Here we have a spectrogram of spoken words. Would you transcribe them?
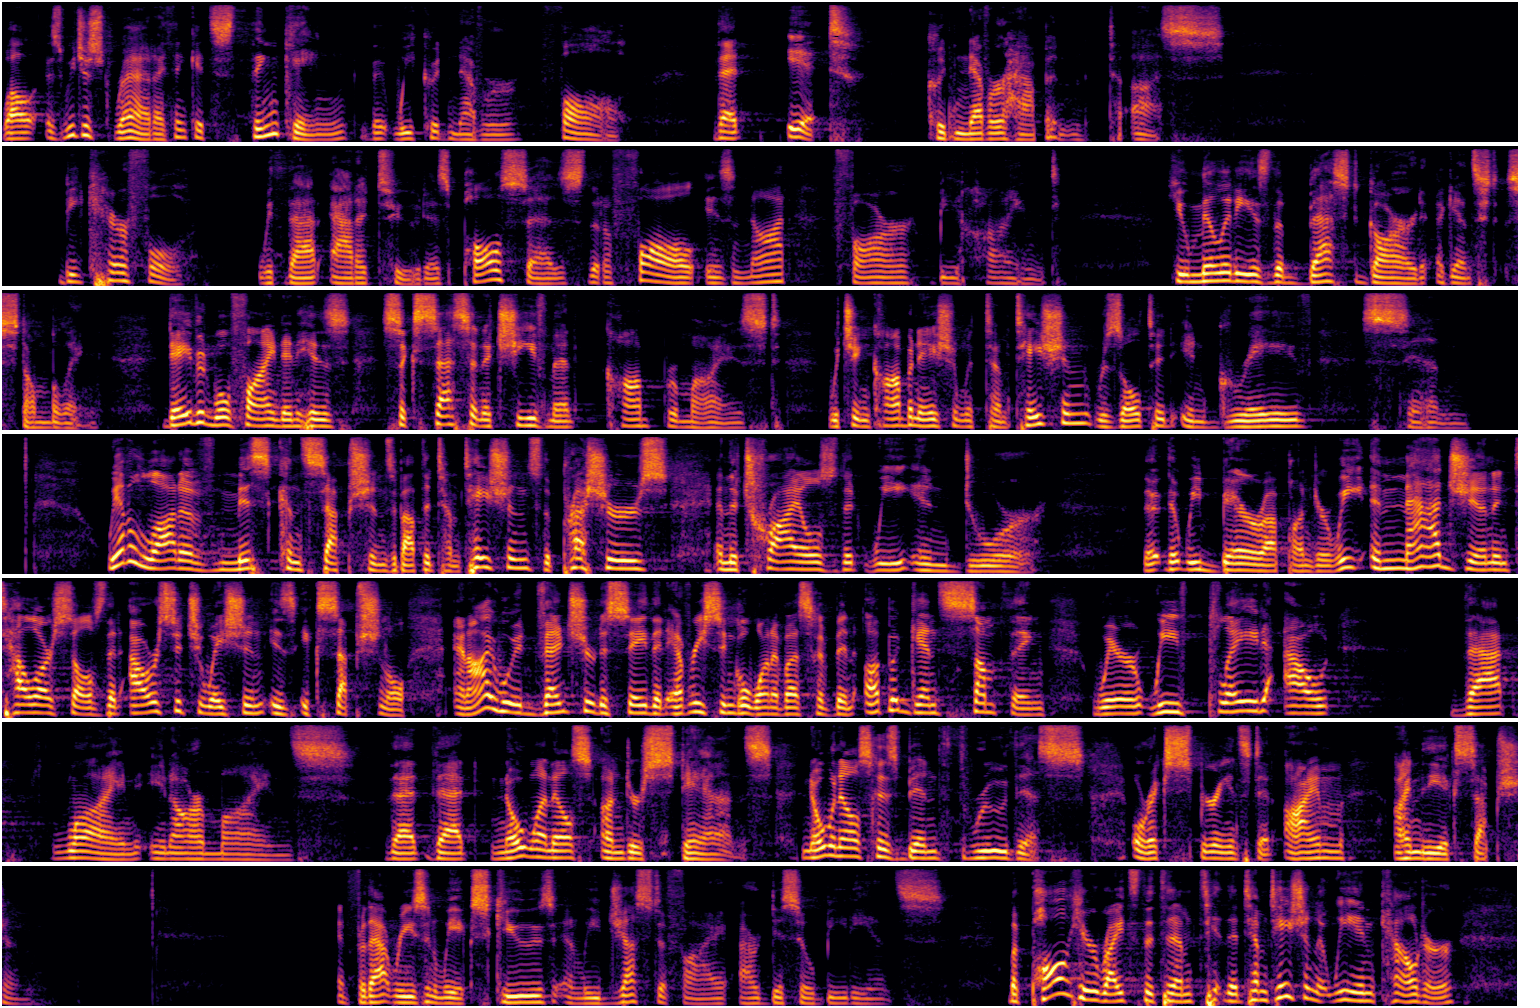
Well, as we just read, I think it's thinking that we could never fall that it could never happen to us. Be careful with that attitude, as Paul says that a fall is not far behind. Humility is the best guard against stumbling. David will find in his success and achievement compromised, which in combination with temptation resulted in grave sin. We have a lot of misconceptions about the temptations, the pressures, and the trials that we endure, that, that, we bear up under. We imagine and tell ourselves that our situation is exceptional. And I would venture to say that every single one of us have been up against something where we've played out that line in our minds that, that no one else understands. No one else has been through this or experienced it. I'm, I'm the exception. And for that reason, we excuse and we justify our disobedience. But Paul here writes that the temptation that we encounter,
